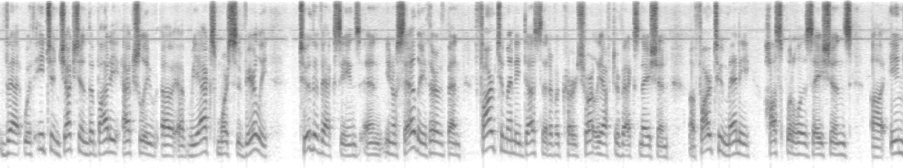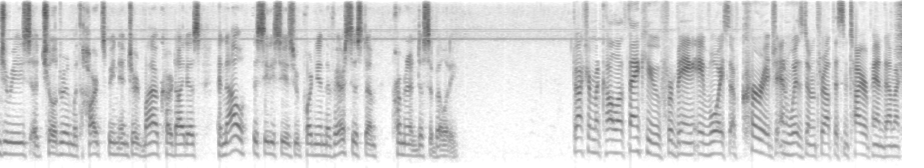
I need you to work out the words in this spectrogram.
that with each injection, the body actually uh, uh, reacts more severely to the vaccines. And, you know, sadly, there have been far too many deaths that have occurred shortly after vaccination, uh, far too many hospitalizations, uh, injuries, uh, children with hearts being injured, myocarditis, and now the CDC is reporting in the VAERS system permanent disability. Dr. McCullough, thank you for being a voice of courage and wisdom throughout this entire pandemic.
